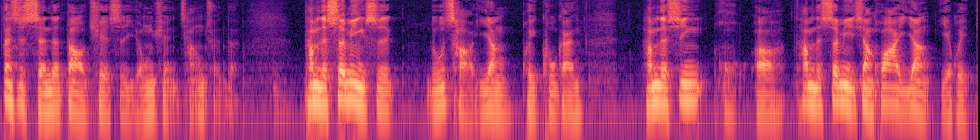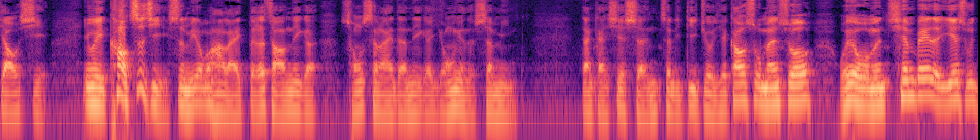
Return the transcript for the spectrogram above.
但是神的道却是永远长存的。他们的生命是如草一样会枯干，他们的心啊，他们的生命像花一样也会凋谢。”因为靠自己是没有办法来得着那个从神来的那个永远的生命，但感谢神，这里第九节告诉我们说，唯有我们谦卑的耶稣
